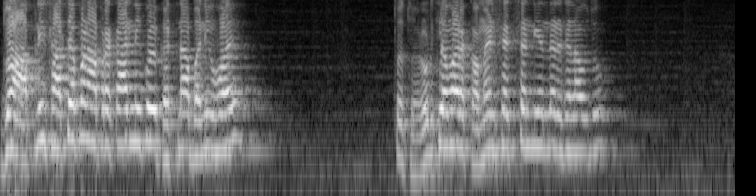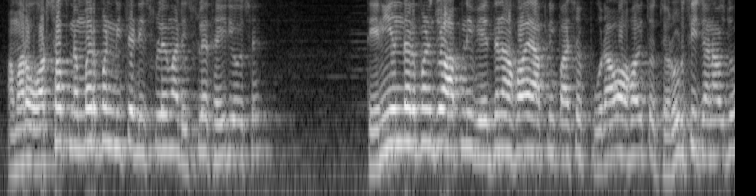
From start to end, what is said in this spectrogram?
જો આપની સાથે પણ આ પ્રકારની કોઈ ઘટના બની હોય, તો જરૂરથી અમારા કમેન્ટ સેક્શનની અંદર જણાવજો. અમારો વોટ્સઅપ નંબર પણ નીચે ડિસ્પ્લેમાં ડિસ્પ્લે થઈ રહ્યો છે. તેની અંદર પણ જો આપની વેદના હોય, આપની પાસે પુરાવા હોય, તો જરૂરથી જણાવજો.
